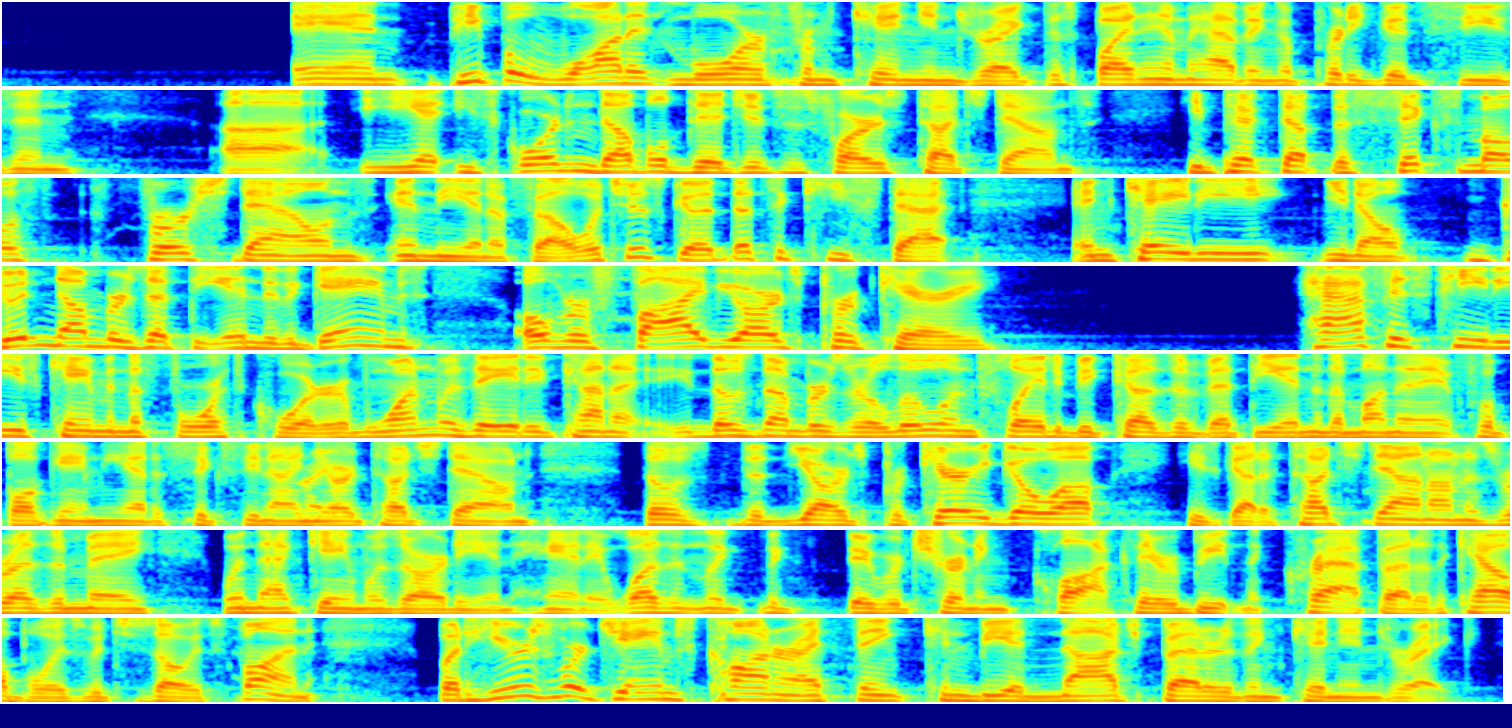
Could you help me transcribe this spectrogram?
And people wanted more from Kenyon Drake, despite him having a pretty good season uh, he he scored in double digits as far as touchdowns. He picked up the sixth most first downs in the NFL, which is good. That's a key stat. And KD, you know, good numbers at the end of the games, over five yards per carry. Half his TDs came in the fourth quarter. One was aided, kind of. Those numbers are a little inflated because of at the end of the Monday Night Football game, he had a 69 right. yard touchdown those the yards per carry go up. He's got a touchdown on his resume when that game was already in hand. It wasn't like they were churning clock; they were beating the crap out of the Cowboys, which is always fun. But here's where James Conner, I think, can be a notch better than Kenyon Drake.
